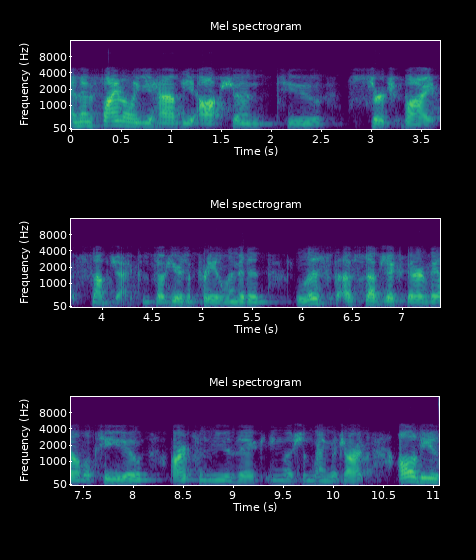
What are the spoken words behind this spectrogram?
And then finally you have the option to search by subject. And so here's a pretty limited list of subjects that are available to you, arts and music, English and language arts. All of these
